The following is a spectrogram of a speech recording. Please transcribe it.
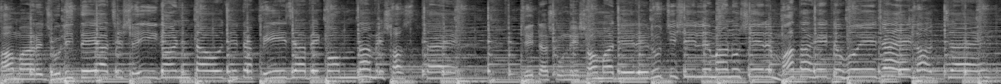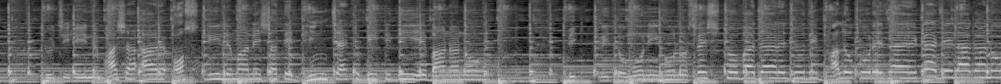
আমার ঝুলিতে আছে সেই গানটাও যেটা পেয়ে যাবে কম দামে সস্তায়। যেটা শুনে সমাজের রুচিশীল মানুষের মাথা হেঁটো হয়ে যায় লজ্জায়। রুচিহীন ভাষা আর অশ্লীল মানের সাথে ঢিনচাক বিট দিয়ে বানানো। বিকৃত মনি হলো শ্রেষ্ঠ বাজার, যদি ভালো করে যায় কাজে লাগানো।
